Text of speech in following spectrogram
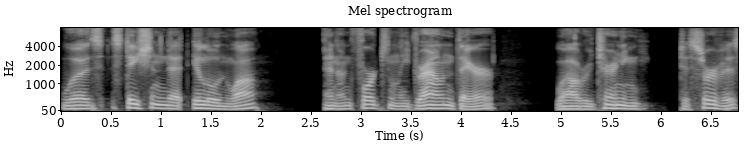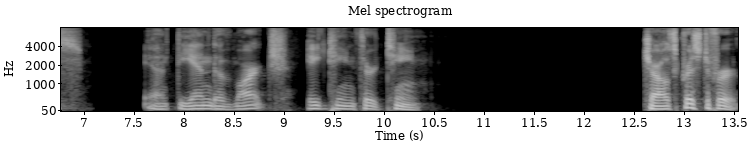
was stationed at Île-aux-Noix and unfortunately drowned there while returning to service at the end of March 1813. Charles Christopher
